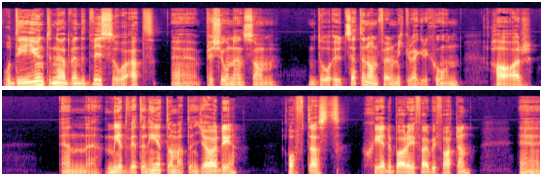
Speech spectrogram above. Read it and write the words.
Och det är ju inte nödvändigtvis så att eh, personen som då utsätter någon för en mikroaggression har en medvetenhet om att den gör det. Oftast sker det bara i förbifarten. Eh,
